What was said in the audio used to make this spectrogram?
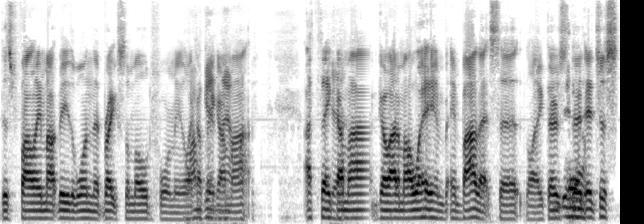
this finally might be the one that breaks the mold for me. Like I'm I think I might. one. I think Yeah. I might go out of my way and and buy that set. Like there's Yeah. it just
